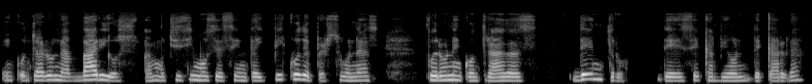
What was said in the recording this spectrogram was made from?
Encontraron a varios, a muchísimos, sesenta y pico de personas fueron encontradas dentro de ese camión de carga.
